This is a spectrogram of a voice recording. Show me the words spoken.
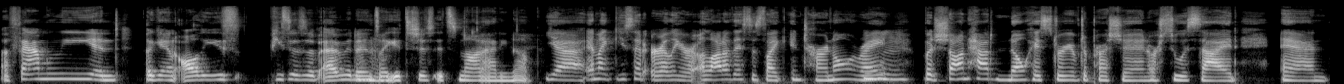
a family and again, all these pieces of evidence. Mm-hmm. Like, it's just, it's not adding up. Yeah, and like you said earlier, a lot of this is like internal, right? Mm-hmm. But Sean had no history of depression or suicide, and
